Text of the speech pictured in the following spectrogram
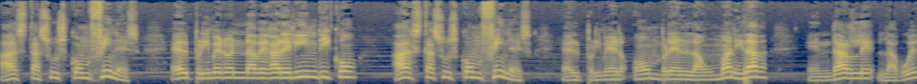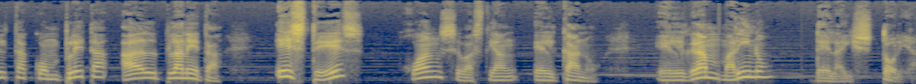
hasta sus confines, el primero en navegar el Índico hasta sus confines, el primer hombre en la humanidad en darle la vuelta completa al planeta. Este es Juan Sebastián Elcano, el gran marino de la historia.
